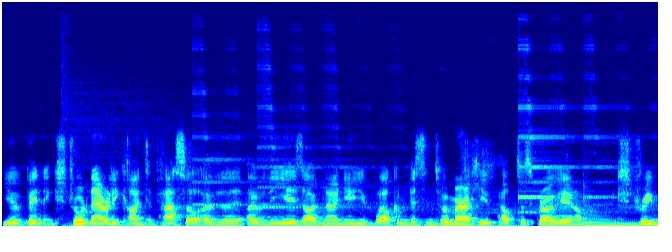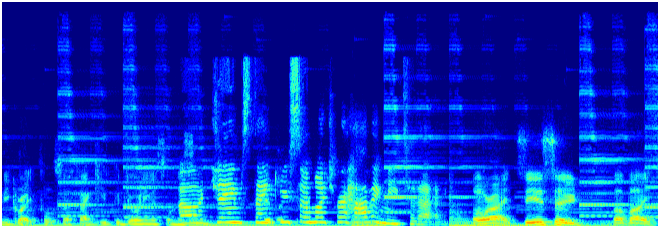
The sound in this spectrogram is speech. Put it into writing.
You've been extraordinarily kind to Passle over the over the years I've known you. You've welcomed us into America. You've helped us grow here, and I'm extremely grateful. So thank you for joining us on this. Oh, James, thank you so much for having me today. All right. See you soon. Bye bye.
